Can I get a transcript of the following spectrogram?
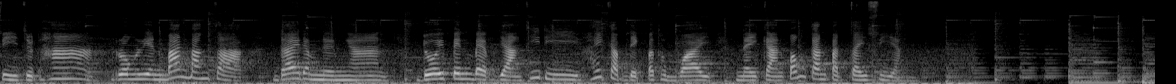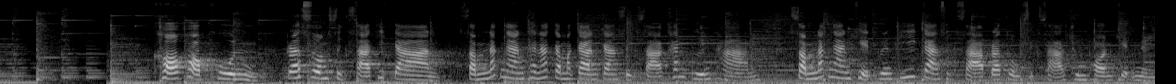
4.5 โรงเรียนบ้านบางจากได้ดำเนินงาน โดยเป็นแบบอย่างที่ดีให้กับเด็กปฐมวัยในการป้องกันปัจจัยเสี่ยง ขอขอบคุณ กระทรวงศึกษาธิการสำนักงานคณะกรรมการการศึกษาขั้นพื้นฐานสำนักงานเขตพื้นที่การศึกษาประถมศึกษาชุมพรเขตหนึ่ง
